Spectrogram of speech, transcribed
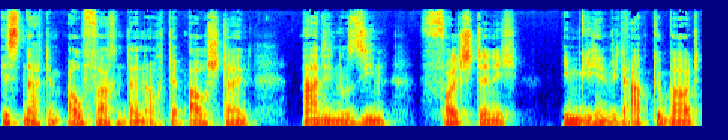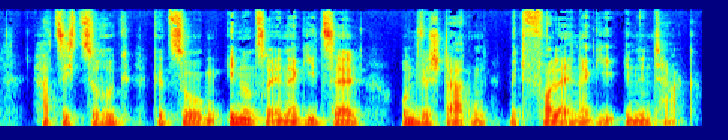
ist nach dem Aufwachen dann auch der Baustein Adenosin vollständig im Gehirn wieder abgebaut, hat sich zurückgezogen in unsere Energiezellen und wir starten mit voller Energie in den Tag.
